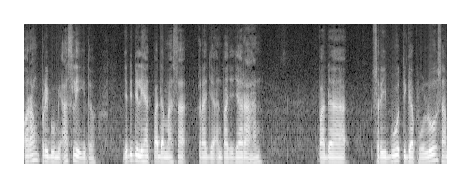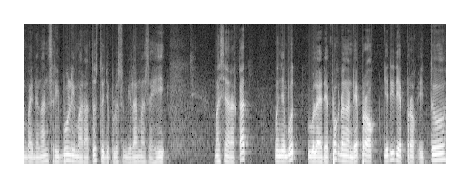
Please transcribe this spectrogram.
orang pribumi asli gitu. Jadi dilihat pada masa kerajaan Pajajaran pada 1030 sampai dengan 1579 Masehi. Masyarakat menyebut wilayah Depok dengan Deprok. Jadi Deprok itu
